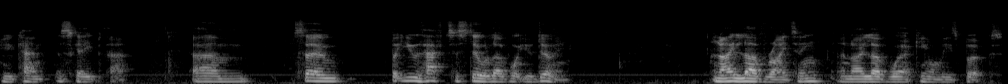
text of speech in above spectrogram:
You can't escape that. Um, so but you have to still love what you're doing. And I love writing and I love working on these books.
